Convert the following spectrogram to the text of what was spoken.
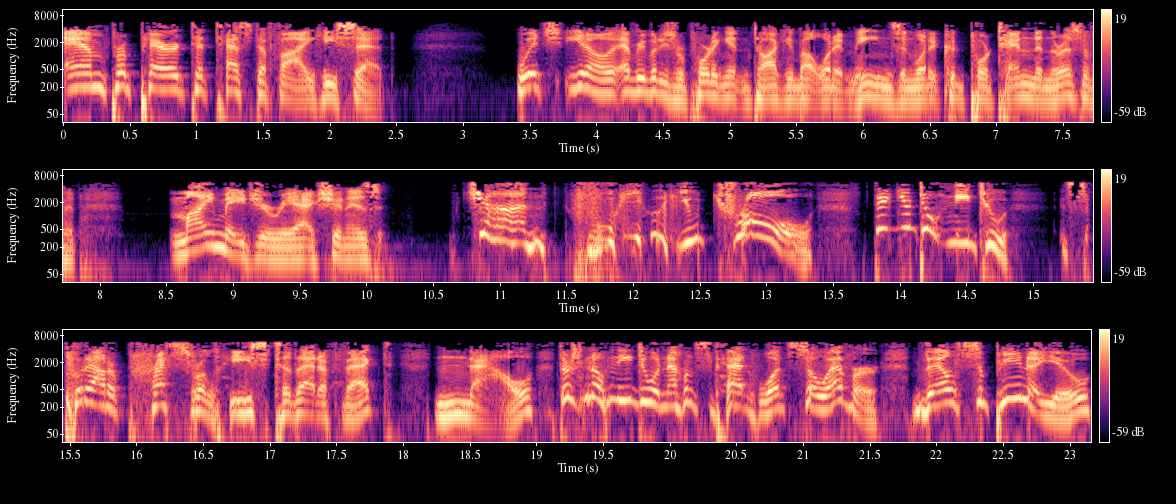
am prepared to testify, he said. Which, you know, everybody's reporting it and talking about what it means and what it could portend and the rest of it. My major reaction is, John, you, you troll. You don't need to put out a press release to that effect now. There's no need to announce that whatsoever. They'll subpoena you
